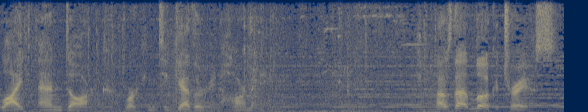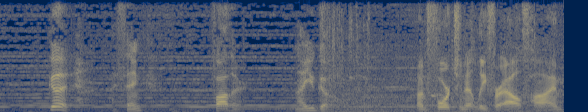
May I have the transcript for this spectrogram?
Light and dark, working together in harmony. How's that look, Atreus? Good, I think. Father, now you go. Unfortunately for Alfheim,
